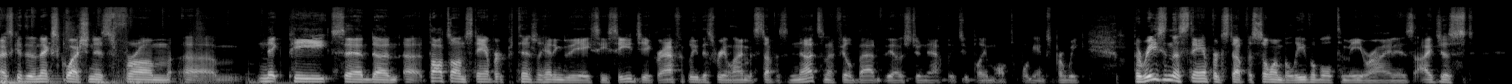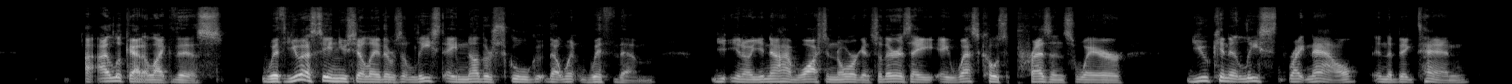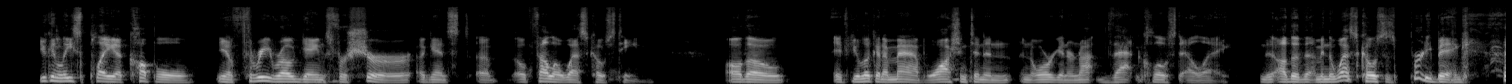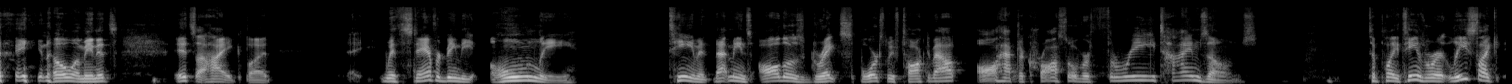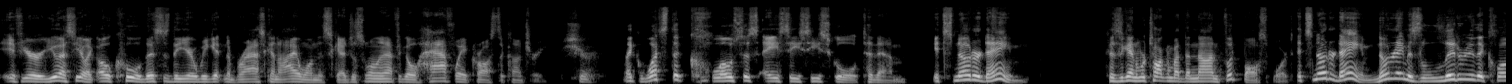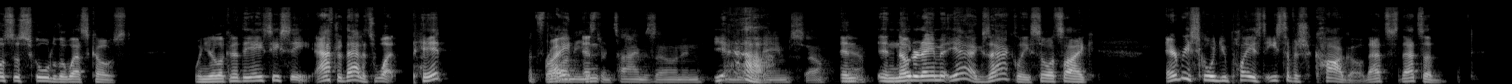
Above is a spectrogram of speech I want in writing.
Let's get to the next question. Is from um, Nick P. Said uh, uh, thoughts on Stanford potentially heading to the ACC. Geographically, this realignment stuff is nuts, and I feel bad for the other student athletes who play multiple games per week. The reason the Stanford stuff is so unbelievable to me, Ryan, is I just I, I look at it like this: with USC and UCLA, there was at least another school that went with them. You, you know, you now have Washington, Oregon, so there is a a West Coast presence where you can at least right now in the Big Ten you can at least play a couple, you know, three road games for sure against a, a fellow West Coast team. Although, if you look at a map, Washington and, and Oregon are not that close to LA. Other than, I mean, the West Coast is pretty big. you know, I mean, it's it's a hike, but eh, with Stanford being the only team, that means all those great sports we've talked about all have to cross over three time zones to play teams where at least like if you're USC, you're like, oh, cool, this is the year we get Nebraska and Iowa on the schedule, so we only have to go halfway across the country. Sure. Like, what's the closest ACC school to them? It's Notre Dame. Because again, we're talking about the non-football sports. It's Notre Dame. Notre Dame is literally the closest school to the West Coast when you're looking at the ACC. After that, it's what Pitt, but still right? on the Eastern and, time zone and yeah, Notre Dame, so and yeah. in Notre Dame, yeah, exactly. So it's like every school you play is east of Chicago. That's that's a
